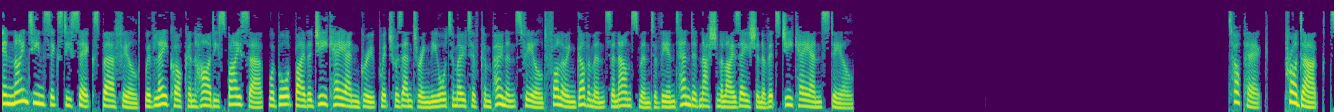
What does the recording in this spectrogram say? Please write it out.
In 1966 Birfield, with Laycock and Hardy Spicer, were bought by the GKN Group which was entering the automotive components field following government's announcement of the intended nationalization of its GKN Steel. Topic: Products.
